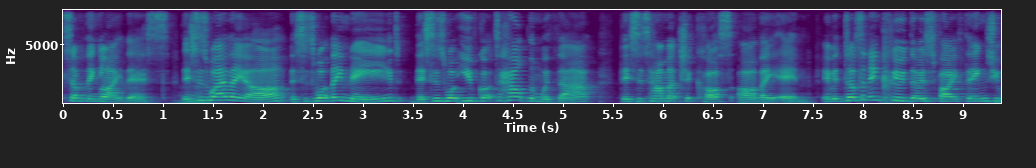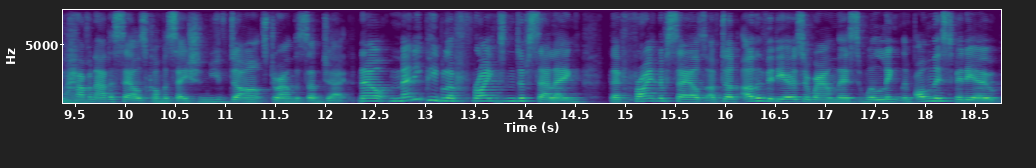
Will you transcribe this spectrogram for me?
something like this. This is where they are. This is what they need. This is what you've got to help them with that. This is how much it costs. Are they in? If it doesn't include those five things, you haven't had a sales conversation. You've danced around the subject. Now, many people are frightened of selling. They're frightened of sales. I've done other videos around this. We'll link them on this video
